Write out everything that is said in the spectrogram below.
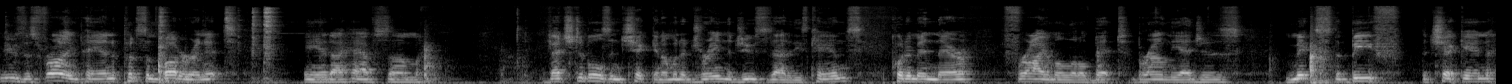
use this frying pan, put some butter in it, and I have some vegetables and chicken. I'm to drain the juices out of these cans, put them in there, fry them a little bit, brown the edges, mix the beef, the chicken,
